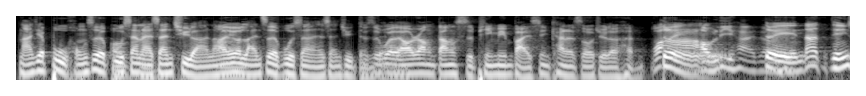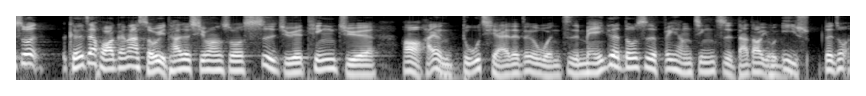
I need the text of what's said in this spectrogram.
拿一些布，红色的布扇来扇去啦，然后用蓝色的布扇来扇去，就是为了要让当时平民百姓看的时候觉得很哇，好厉害。对，那等于说，可是，在华格纳手里，他就希望说，视觉、听觉。哦，还有你读起来的这个文字，每一个都是非常精致，达到有艺术那种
